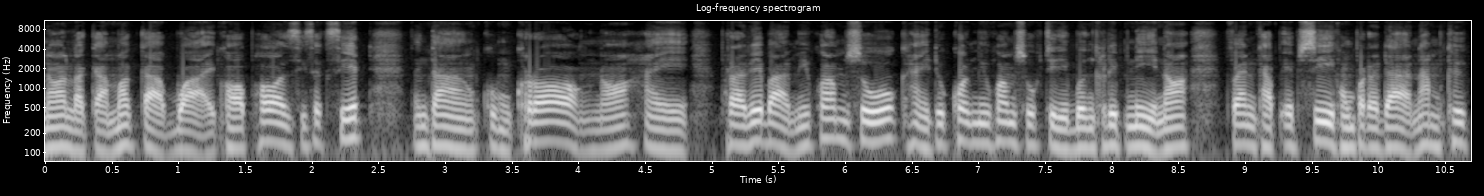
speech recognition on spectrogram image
เนาะแล้วก็มากราบไหว้ขอพรสิ่งศักดิ์สิทธิ์ต่างๆ คุ้มครองเนาะให้พระได้บานมีความสุขให้ทุกคนมีความสุขที่ได้เบิงคลิปนี้เนาะแฟนคลับ FC ของประดานำคือ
